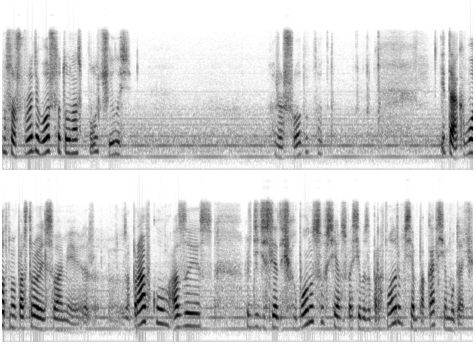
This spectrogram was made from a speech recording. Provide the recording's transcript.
Ну что ж, вроде вот что-то у нас получилось. Хорошо тут так-то. Итак, вот мы построили с вами заправку АЗС. Ждите следующих бонусов. Всем спасибо за просмотр. Всем пока, всем удачи.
